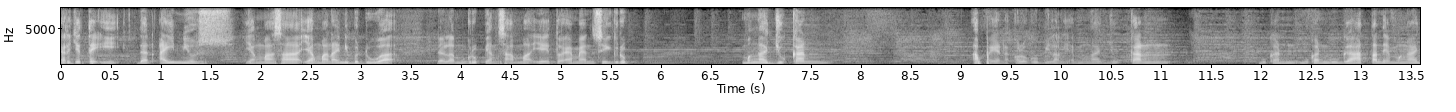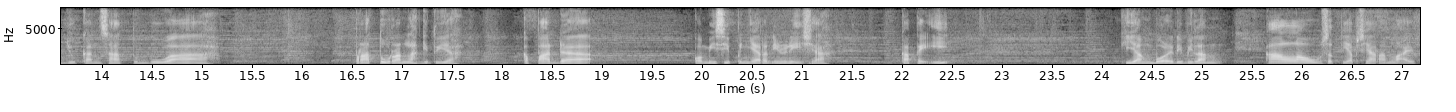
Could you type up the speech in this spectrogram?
RCTI dan iNews yang masa yang mana ini berdua dalam grup yang sama yaitu MNC Group mengajukan apa ya nah kalau gue bilang ya mengajukan bukan bukan gugatan ya mengajukan satu buah peraturan lah gitu ya kepada Komisi Penyiaran Indonesia KPI yang boleh dibilang kalau setiap siaran live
